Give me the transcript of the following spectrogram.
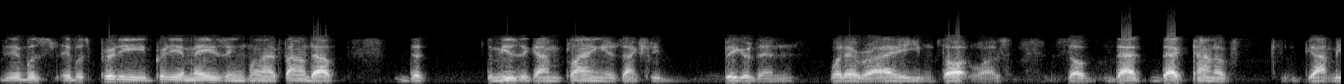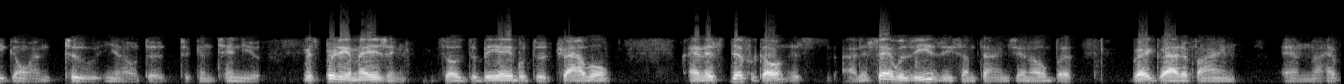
It was it was pretty pretty amazing when I found out that the music I'm playing is actually bigger than whatever I even thought was. So that that kind of got me going too, you know, to to continue. It's pretty amazing. So to be able to travel, and it's difficult. It's I didn't say it was easy sometimes, you know, but very gratifying, and I have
